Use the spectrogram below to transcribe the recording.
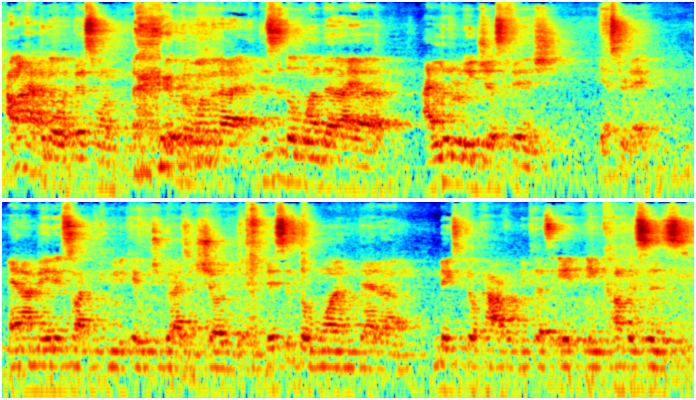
I'm gonna have to go with this one. the one that I this is the one that I uh, I literally just finished yesterday and I made it so I can communicate with you guys and show you. And this is the one that um, makes me feel powerful because it encompasses,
